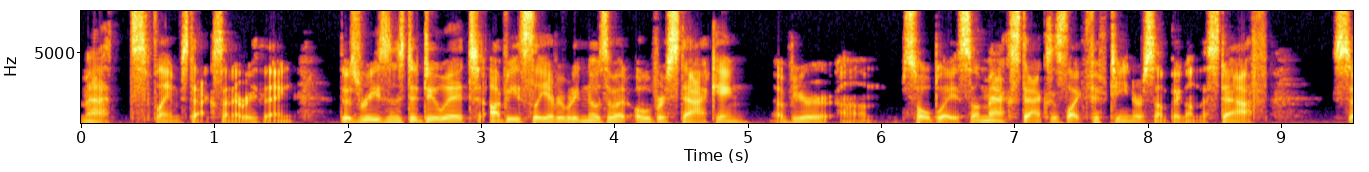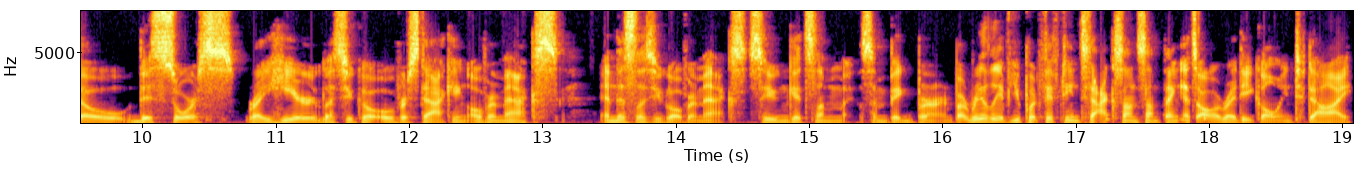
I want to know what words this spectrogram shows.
max flame stacks on everything. There's reasons to do it. Obviously, everybody knows about overstacking of your um, Soul Blaze. So max stacks is like 15 or something on the staff. So this source right here lets you go over stacking, over max, and this lets you go over max, so you can get some some big burn. But really, if you put 15 stacks on something, it's already going to die.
